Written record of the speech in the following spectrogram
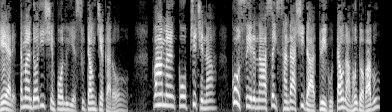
ခဲ့ရတဲ့တမန်တော်ကြီးရှင်ပေါလုရဲ့ဆုတောင်းချက်ကတော့သာမန်ကိုဖြစ်ချင်တာကိုစေတနာစိတ်ဆန္ဒရှိတာတွေကိုတောင်းတာမဟုတ်တော့ပါဘူး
